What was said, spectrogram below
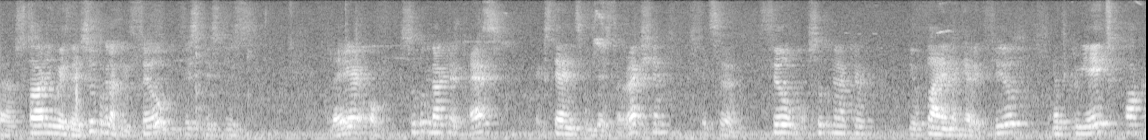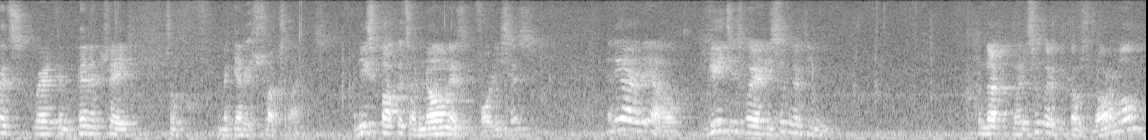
uh, starting with a superconducting film. This, this, this layer of superconductor S extends in this direction. It's a film of superconductor. You apply a magnetic field, that creates pockets where it can penetrate some magnetic flux lines. And these pockets are known as vortices. And they are, you know, regions where the superconducting conduct, when the superconductor becomes normal,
